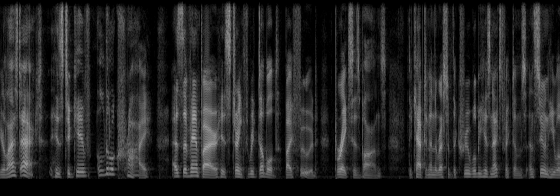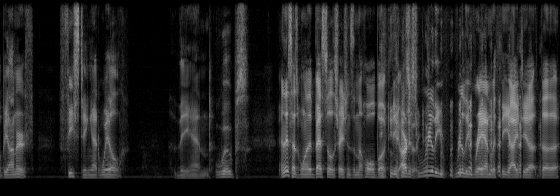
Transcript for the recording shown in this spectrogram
Your last act is to give a little cry as the vampire, his strength redoubled by food, breaks his bonds. The captain and the rest of the crew will be his next victims, and soon he will be on Earth, feasting at will. The end. Whoops. And this has one of the best illustrations in the whole book. The Yeah, artist really really, really ran with the idea, the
